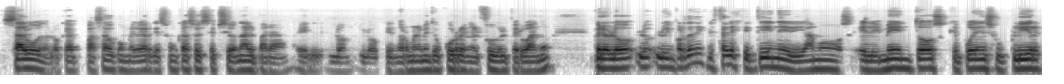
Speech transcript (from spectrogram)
salvo lo que ha pasado con Melgar, que es un caso excepcional para lo, que normalmente ocurre en el fútbol peruano. Pero lo, lo importante de Cristal es que tiene, digamos, elementos que pueden suplir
